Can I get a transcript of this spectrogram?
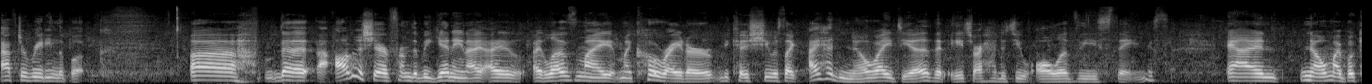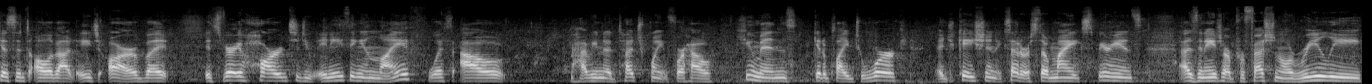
after reading the book? The I'll just share from the beginning. I, I, I love my my co-writer because she was like, I had no idea that HR had to do all of these things, and no, my book isn't all about HR, but it's very hard to do anything in life without having a touch point for how humans get applied to work, education, etc. So my experience as an HR professional really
